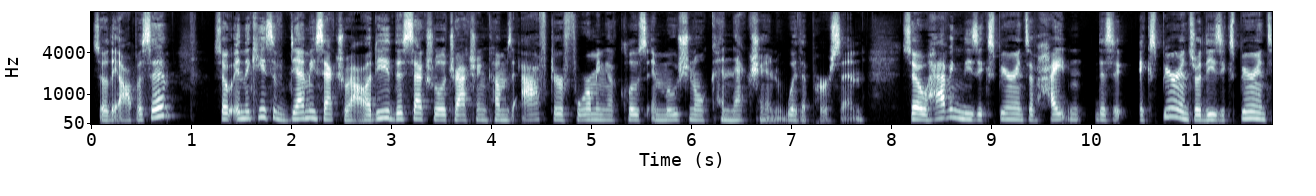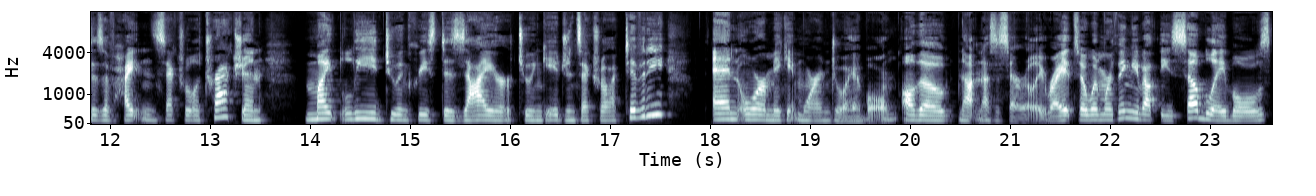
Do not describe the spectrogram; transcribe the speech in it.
So the opposite. So in the case of demisexuality, this sexual attraction comes after forming a close emotional connection with a person. So having these experience of heightened this experience or these experiences of heightened sexual attraction might lead to increased desire to engage in sexual activity and or make it more enjoyable, although not necessarily, right? So when we're thinking about these sub-labels,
